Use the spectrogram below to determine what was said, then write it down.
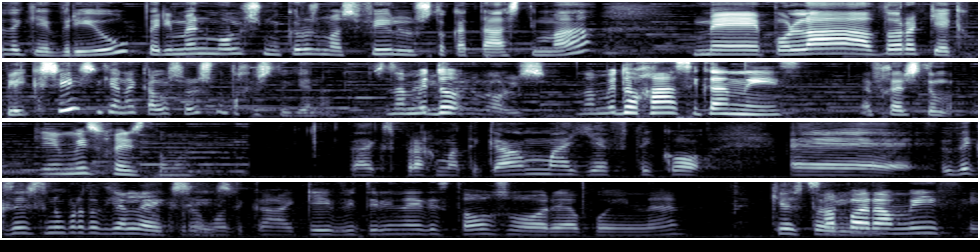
Δεκεμβρίου, περιμένουμε όλους τους μικρούς μας φίλους στο κατάστημα με πολλά δώρα και εκπλήξεις για να καλωσορίσουμε τα Χριστούγεννα. Να μην, το... να μην το χάσει κανείς. Ευχαριστούμε. Και εμείς ευχαριστούμε. Εντάξει, πραγματικά μαγευτικό. Ε, δεν ξέρεις τι είναι πρώτο διαλέξεις. Πραγματικά. Και η βιτρίνα είδες τόσο ωραία που είναι. Και Σαν παραμύθι.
